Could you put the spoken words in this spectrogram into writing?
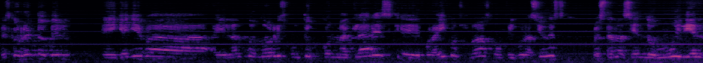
Es correcto, eh, ya lleva con McLaren, que por ahí con sus nuevas configuraciones lo están haciendo muy bien.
